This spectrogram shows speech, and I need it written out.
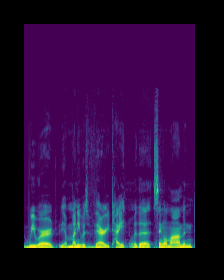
we were you know money was very tight with a single mom, and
